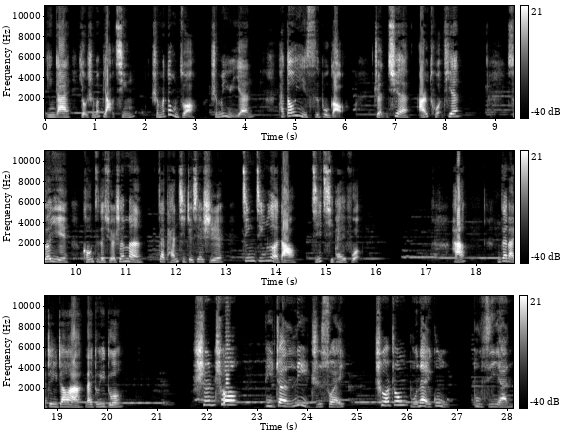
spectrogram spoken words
应该有什么表情、什么动作、什么语言，他都一丝不苟，准确而妥帖。所以，孔子的学生们在谈起这些时，津津乐道，极其佩服。好，你再把这一章啊来读一读。生车，避震立直随，车中不内固，不及言，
